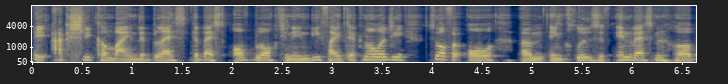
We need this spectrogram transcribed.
They actually combine the best, the best of blockchain and DeFi technology to offer all um, inclusive investment hub,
